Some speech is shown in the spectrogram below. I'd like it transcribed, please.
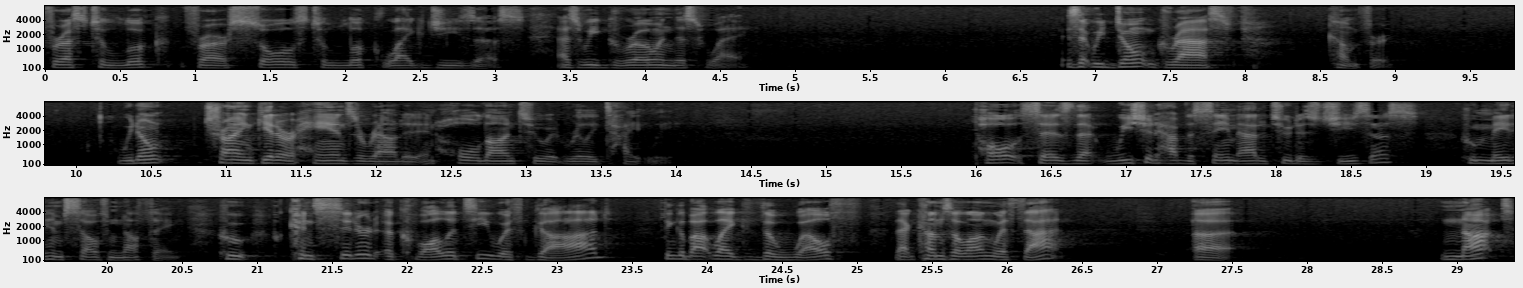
for us to look, for our souls to look like Jesus as we grow in this way, is that we don't grasp comfort. We don't try and get our hands around it and hold on to it really tightly. Paul says that we should have the same attitude as Jesus, who made himself nothing, who considered equality with God. Think about like the wealth that comes along with that. Uh, not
